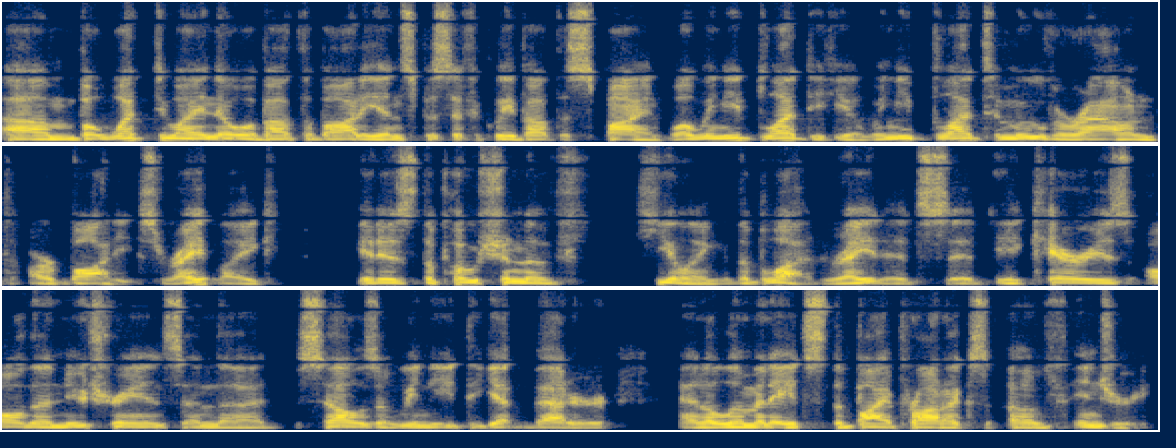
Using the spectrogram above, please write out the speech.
Um, but what do I know about the body and specifically about the spine? Well, we need blood to heal. We need blood to move around our bodies, right? Like it is the potion of healing, the blood, right? It's it, it carries all the nutrients and the cells that we need to get better and eliminates the byproducts of injury.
